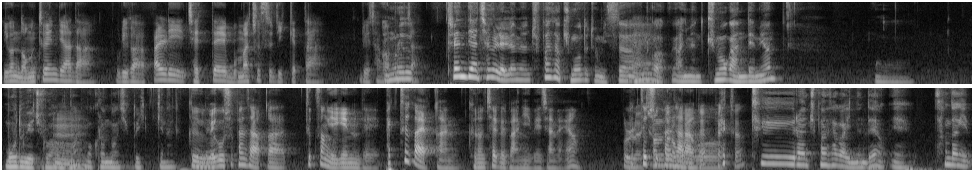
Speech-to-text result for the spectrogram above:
이건 너무 트렌디하다. 우리가 빨리 제때 못 맞출 수도 있겠다. 작업 아무래도 자 트렌디한 책을 내려면 출판사 규모도 좀 있어야 네. 하는 것 같고요. 아니면 규모가 안 되면 뭐 모두 외주로 하거나 음. 뭐 그런 방식도 있긴 한데 그 외국 출판사 아까 특성 얘기했는데 Packt가 약간 그런 책을 많이 내잖아요. Packt 출판사라고. Packt? Packt란 출판사가 있는데요. 예, 상당히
